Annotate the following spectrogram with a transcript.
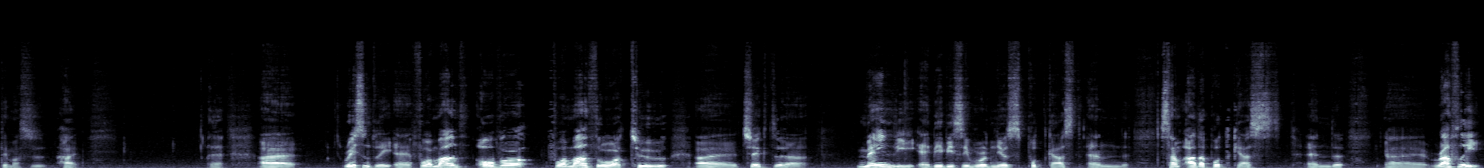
てます。はい。Uh, recently, uh, for a month over, for a month or two, I checked uh, mainly a BBC World News podcast and some other podcasts, and uh, roughly,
